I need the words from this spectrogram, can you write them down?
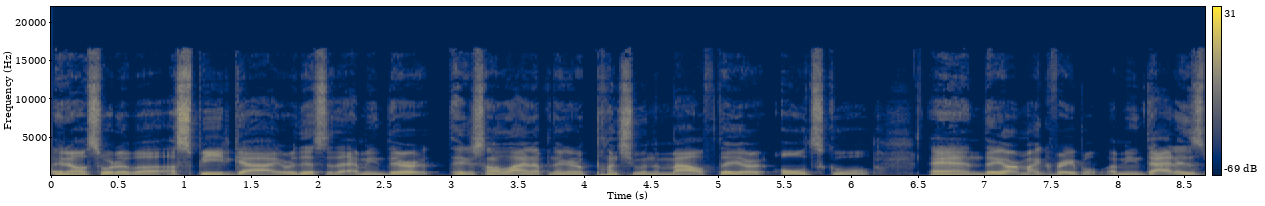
you know sort of a, a speed guy or this or that. I mean, they're they're just going to line up and they're going to punch you in the mouth. They are old school, and they are Mike Vrabel. I mean, that is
